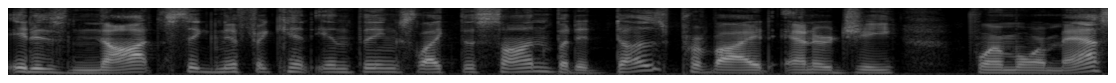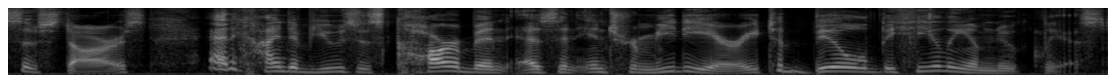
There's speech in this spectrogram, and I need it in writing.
It is not significant in things like the sun, but it does provide energy for more massive stars and kind of uses carbon as an intermediary to build the helium nucleus.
